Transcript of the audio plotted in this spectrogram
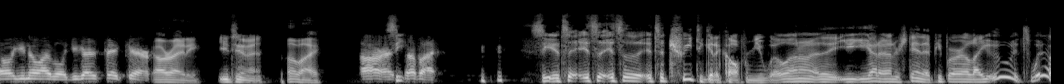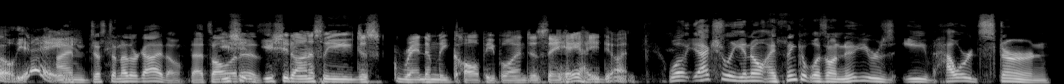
Oh, you know I will. You guys take care. All righty. You too, man. Bye bye. All right. See- Bye bye. See, it's a it's a it's a it's a treat to get a call from you, Will. I don't. You, you got to understand that people are like, "Ooh, it's Will! Yay!" I'm just another guy though. That's all you it should is. you should honestly just randomly call people and just say, "Hey, how you doing?" Well, actually, you know, I think it was on New Year's Eve, Howard Stern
